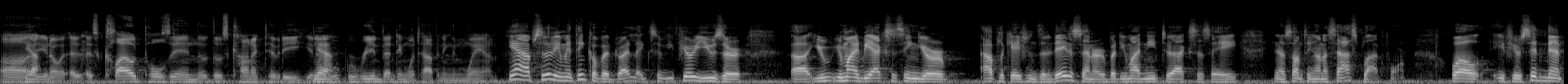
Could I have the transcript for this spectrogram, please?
uh, yeah. you know, as, as, cloud pulls in the, those connectivity, you know, we're reinventing what's happening in WAN. Yeah, absolutely. I mean, think of it, right? Like, so if you're a user, uh, you you might be accessing your applications in a data center, but you might need to access a, you know, something on a SaaS platform. Well, if you're sitting at,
